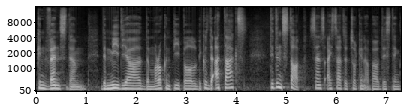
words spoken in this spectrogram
convince them, the media, the Moroccan people, because the attacks didn't stop since I started talking about these things.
